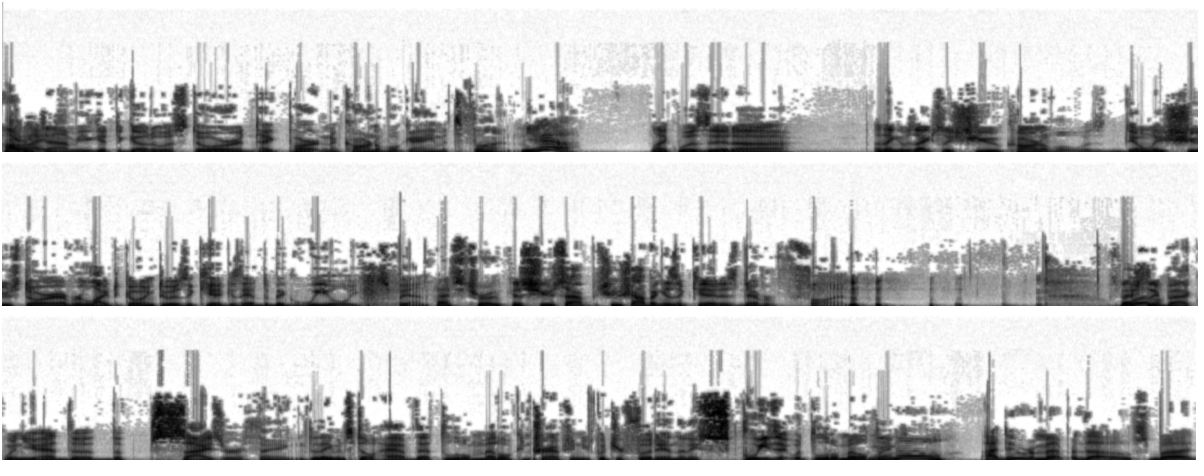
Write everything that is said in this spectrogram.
All Anytime right. you get to go to a store and take part in a carnival game, it's fun. Yeah. Like was it uh I think it was actually Shoe Carnival was the only shoe store I ever liked going to as a kid because they had the big wheel you could spin. That's true. Because shoe shop, shoe shopping as a kid is never fun. Especially well, back when you had the the sizer thing. Do they even still have that the little metal contraption you put your foot in, then they squeeze it with the little metal you thing? know, I do remember those, but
